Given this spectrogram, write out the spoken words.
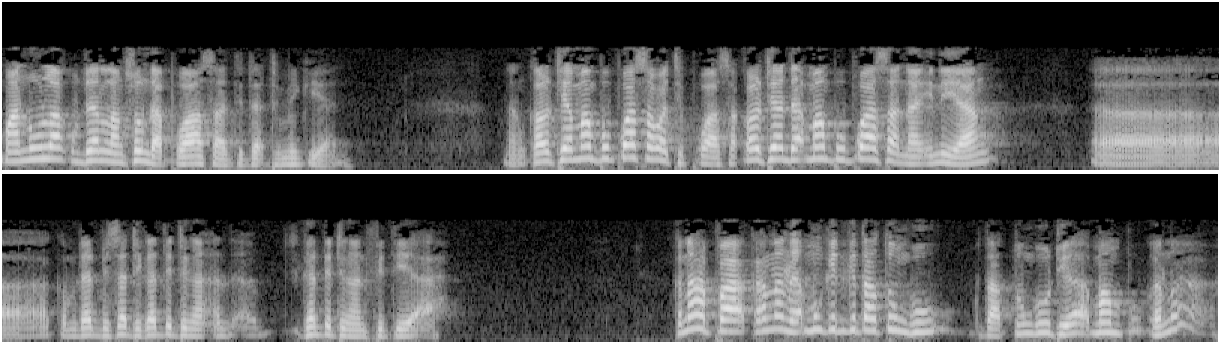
manula kemudian langsung tidak puasa, tidak demikian. Dan kalau dia mampu puasa wajib puasa. Kalau dia tidak mampu puasa, nah ini yang uh, kemudian bisa diganti dengan diganti dengan fidyah. Kenapa? Karena tidak mungkin kita tunggu. Kita tunggu dia mampu karena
